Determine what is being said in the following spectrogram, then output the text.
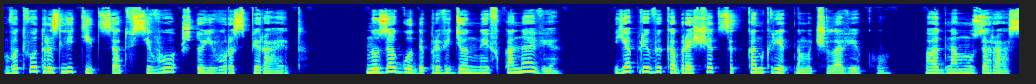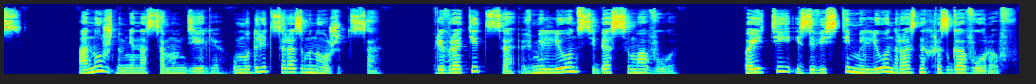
вот-вот разлетится от всего, что его распирает. Но за годы, проведенные в канаве, я привык обращаться к конкретному человеку, по одному за раз. А нужно мне на самом деле умудриться размножиться, превратиться в миллион себя самого, пойти и завести миллион разных разговоров,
